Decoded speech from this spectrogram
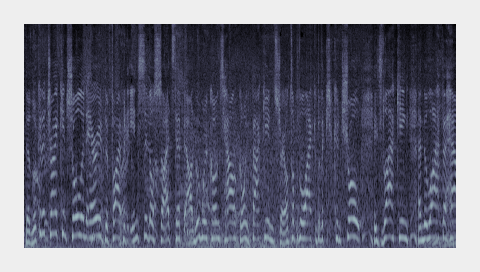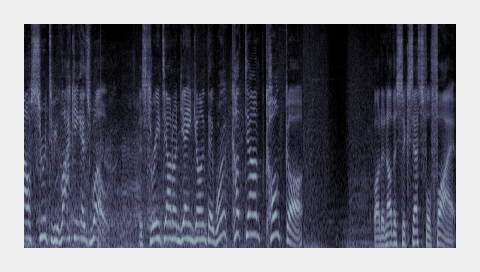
They're looking to try and control an area of the fight, but instant they'll sidestep out of the Wukong's Howl, going back in, straight on top of the Lycan, but the control is lacking, and the life of Howl soon to be lacking as well. There's three down on Yangon. They won't cut down Conquer. But another successful fight.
